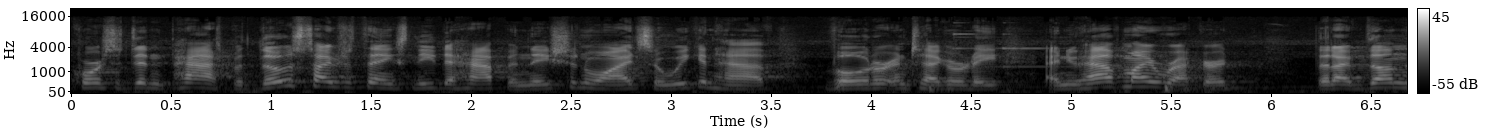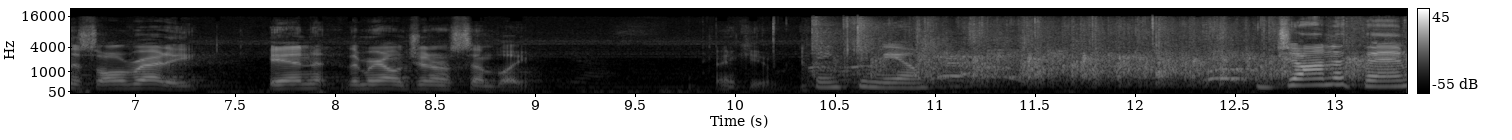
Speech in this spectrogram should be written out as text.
course, it didn't pass, but those types of things need to happen nationwide so we can have voter integrity. And you have my record that I've done this already in the Maryland General Assembly. Thank you. Thank you, Neil. Jonathan,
